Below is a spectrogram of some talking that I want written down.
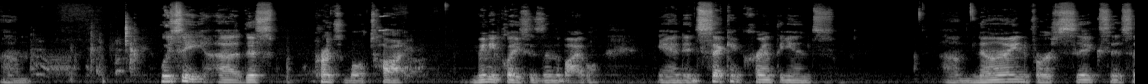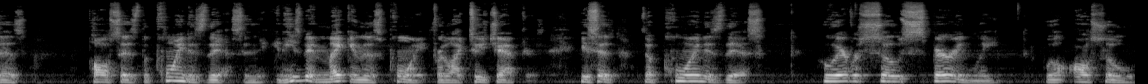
Um, we see uh, this principle taught many places in the Bible, and in 2 Corinthians um, 9, verse 6, it says, Paul says the point is this, and, and he's been making this point for like two chapters. He says, The point is this whoever sows sparingly will also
